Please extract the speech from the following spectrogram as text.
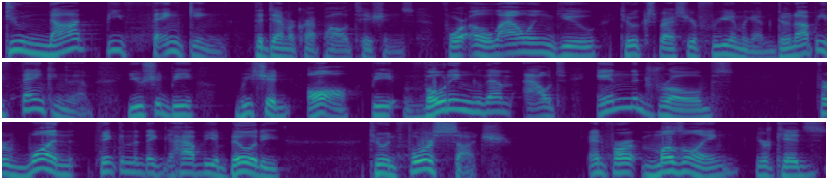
do not be thanking the Democrat politicians for allowing you to express your freedom again. Do not be thanking them. You should be, we should all be voting them out in the droves for one, thinking that they have the ability to enforce such, and for muzzling your kids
